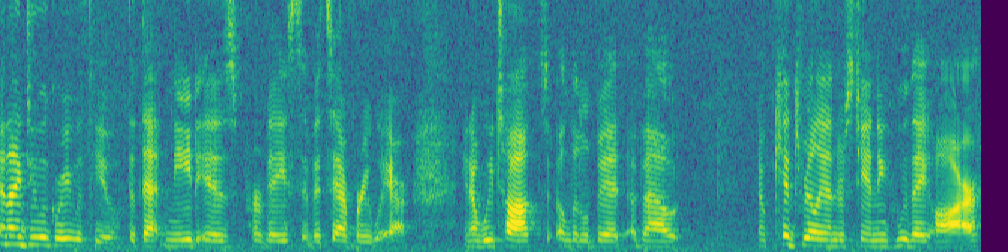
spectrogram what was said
and I do agree with you that that need is pervasive. It's everywhere. You know, we talked a little bit about you know, kids really understanding who they are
